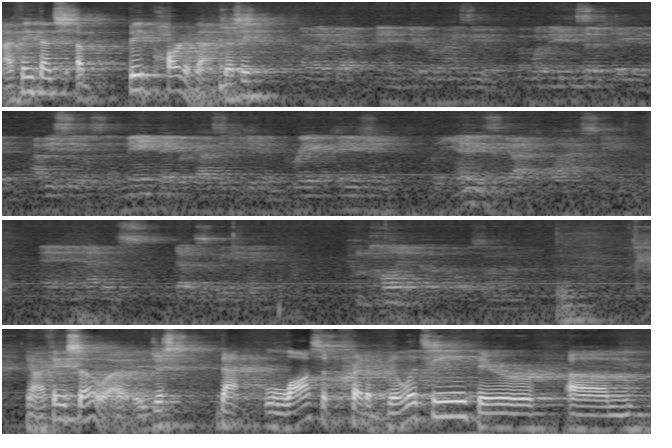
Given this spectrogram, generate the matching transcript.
I think that's a big part of that, Jesse. I like that, and it reminds me of, of what Nathan said to David. Obviously, it was the main thing, but God said you give him great occasion for the enemies of God to blaspheme, and, and that was that was a really big component of what was going on. Yeah, I think so. Uh, just that loss of credibility, there, um,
